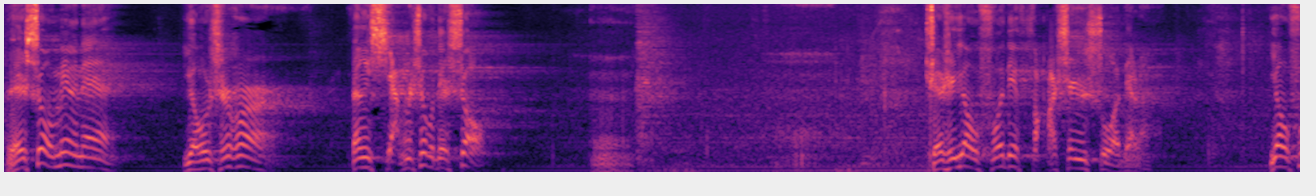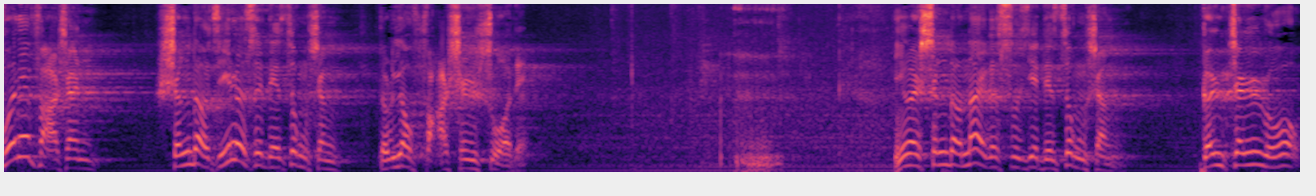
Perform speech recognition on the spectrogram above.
那寿命呢，有时候。能享受的寿，嗯，这是要佛的法身说的了。要佛的法身，生到极乐世的众生，都是要法身说的。嗯，因为生到那个世界的众生，跟真如、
